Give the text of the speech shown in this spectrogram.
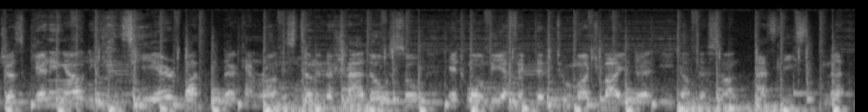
Just getting out you can see here but the camera is still in the shadow so it won't be affected too much by the heat of the sun at least not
